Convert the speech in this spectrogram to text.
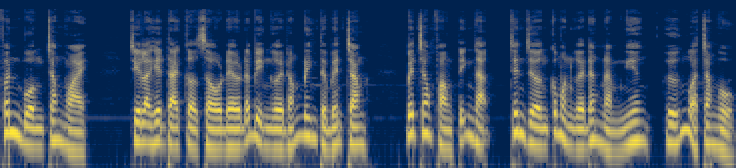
phân buồng trong ngoài. Chỉ là hiện tại cửa sổ đều đã bị người đóng đinh từ bên trong. Bên trong phòng tĩnh lặng, trên giường có một người đang nằm nghiêng, hướng vào trong ngủ.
